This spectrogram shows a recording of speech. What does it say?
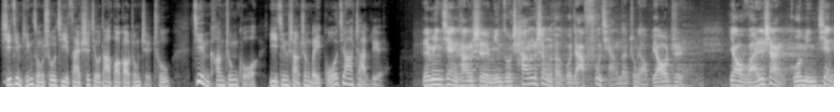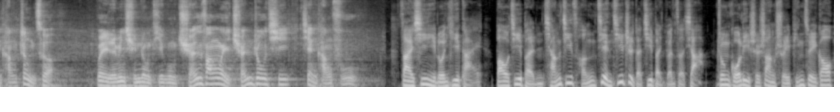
习近平总书记在十九大报告中指出，健康中国已经上升为国家战略。人民健康是民族昌盛和国家富强的重要标志，要完善国民健康政策，为人民群众提供全方位、全周期健康服务。在新一轮医改保基本、强基层、建机制的基本原则下，中国历史上水平最高，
